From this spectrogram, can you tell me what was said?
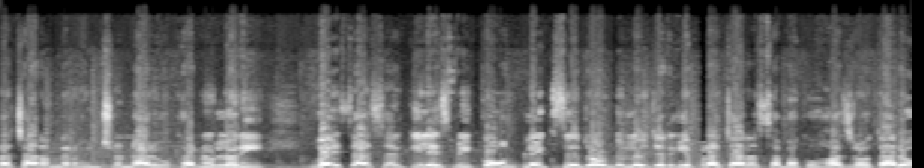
ప్రచారం నిర్వహించనున్నారు. కర్నూలులోని వైఎస్ఆర్ సర్కిల్ ఎస్పీ కాంప్లెక్స్ రోడ్డులో జరిగే ప్రచార సభకు హాజరవుతారు.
